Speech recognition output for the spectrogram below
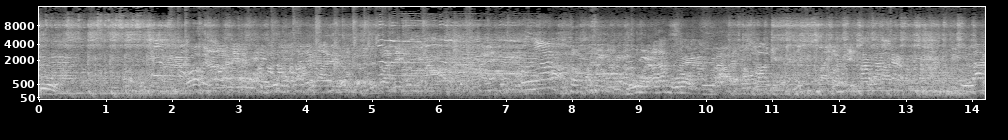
ชื่อปืนลั่น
